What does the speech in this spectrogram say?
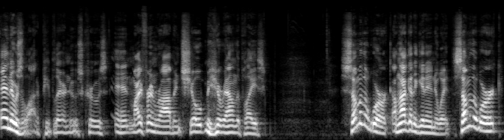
And there was a lot of people there, news crews. And my friend Robin showed me around the place. Some of the work, I'm not going to get into it. Some of the work,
